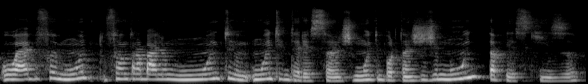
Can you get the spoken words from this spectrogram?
o web foi muito, foi um trabalho muito, muito interessante, muito importante, de muita pesquisa,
